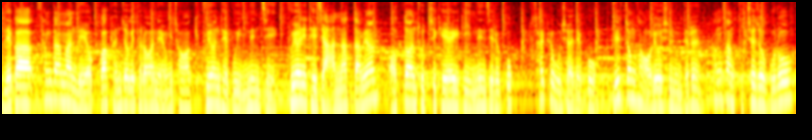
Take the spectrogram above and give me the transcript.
내가 상담한 내역과 견적에 들어간 내용이 정확히 구현되고 있는지 구현이 되지 않았다면 어떠한 조치 계획이 있는지를 꼭 살펴보셔야 되고 일정상 어려우신 분들은 항상 구체적으로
